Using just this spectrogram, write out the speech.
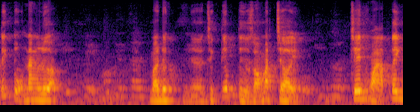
tích tụ năng lượng và được à, trực tiếp từ gió mặt trời. Trên hỏa tinh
